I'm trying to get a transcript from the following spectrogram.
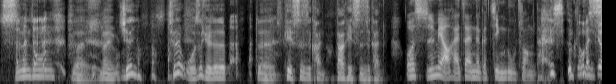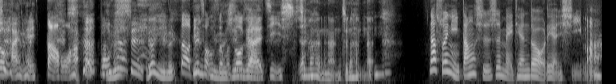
十分钟，对，那其实其实我是觉得，对，可以试试看，大家可以试试看。我十秒还在那个进入状态，根本就还没到啊！不是，那你们到底从什么时候开始计时？真的很难，真的很难。那所以你当时是每天都有练习吗？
